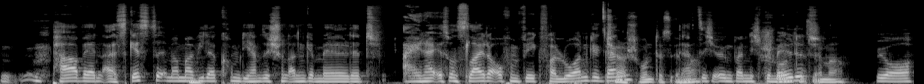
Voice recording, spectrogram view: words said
Ein paar werden als Gäste immer mal hm. wiederkommen, die haben sich schon angemeldet. Einer ist uns leider auf dem Weg verloren gegangen. Tja, Schwund ist immer. Der hat sich irgendwann nicht Schwund gemeldet. Ist immer. Ja,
